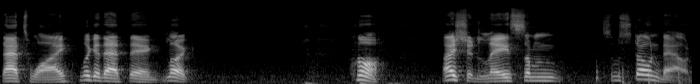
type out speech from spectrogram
That's why. Look at that thing. Look. Huh. I should lay some some stone down.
